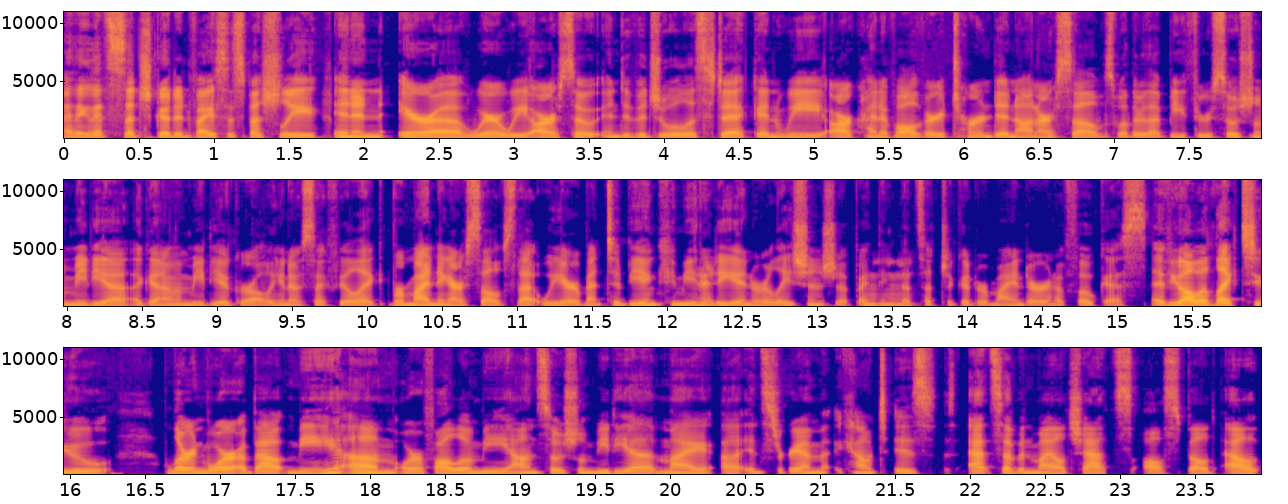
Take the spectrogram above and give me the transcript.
I think that's such good advice, especially in an era where we are so individualistic and we are kind of all very turned in on ourselves, whether that be through social media. Again, I'm a media girl, you know, so I feel like reminding ourselves that we are meant to be in community and relationship. I mm-hmm. think that's such a good reminder and a focus. If you all would like to learn more about me um, or follow me on social media, my uh, Instagram account is at Seven Mile Chats, all spelled out.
